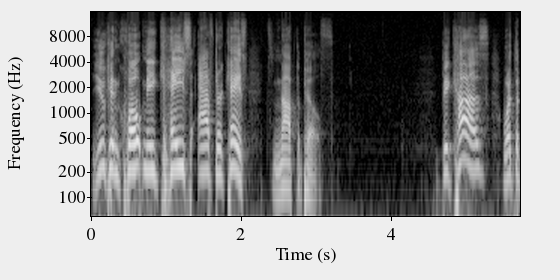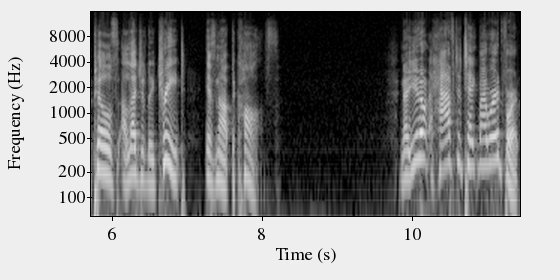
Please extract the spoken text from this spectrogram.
You can quote me case after case. It's not the pills. Because what the pills allegedly treat is not the cause. Now, you don't have to take my word for it.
